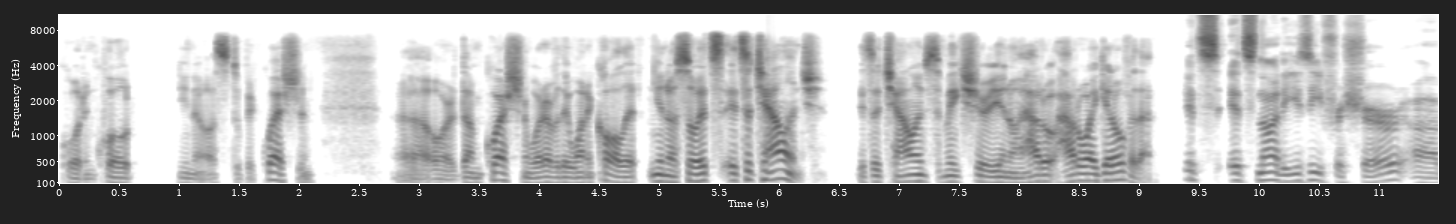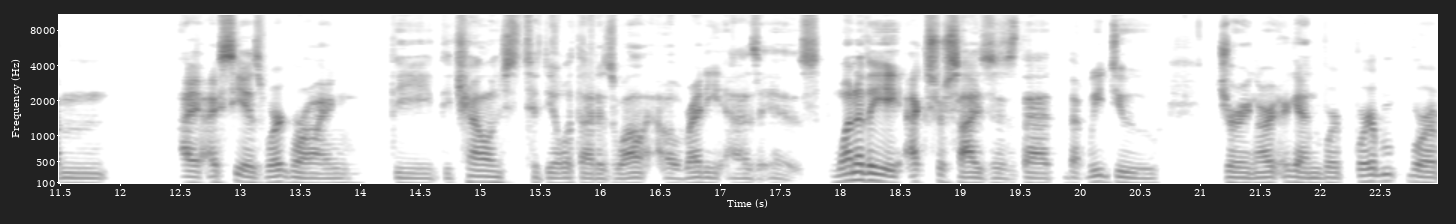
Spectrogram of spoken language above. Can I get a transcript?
quote unquote, you know, a stupid question uh, or a dumb question, whatever they want to call it. You know, so it's it's a challenge. It's a challenge to make sure you know how do how do I get over that. It's it's not easy for sure. Um, I, I see as we're growing, the the challenge to deal with that as well already as is. One of the exercises that that we do during our again we're we're we're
